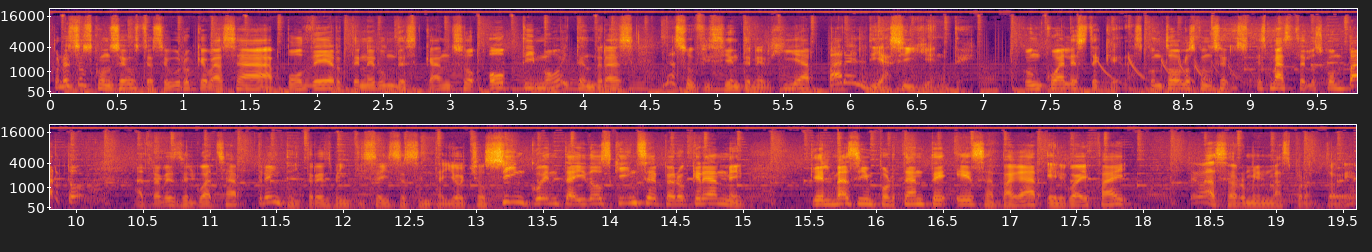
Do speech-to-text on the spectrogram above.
Con estos consejos te aseguro que vas a poder tener un descanso óptimo y tendrás la suficiente energía para el día siguiente. ¿Con cuáles te quedas? ¿Con todos los consejos? Es más, te los comparto a través del WhatsApp 33 26 68 52 15, pero créanme que el más importante es apagar el Wi-Fi te vas a dormir más pronto, ¿eh?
